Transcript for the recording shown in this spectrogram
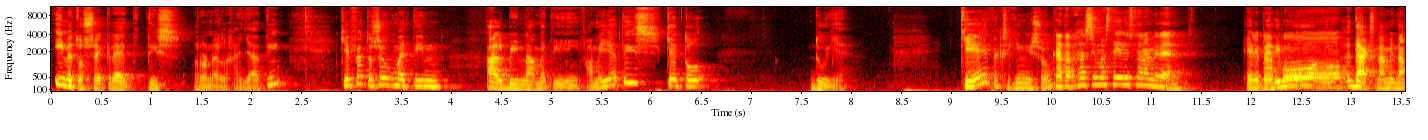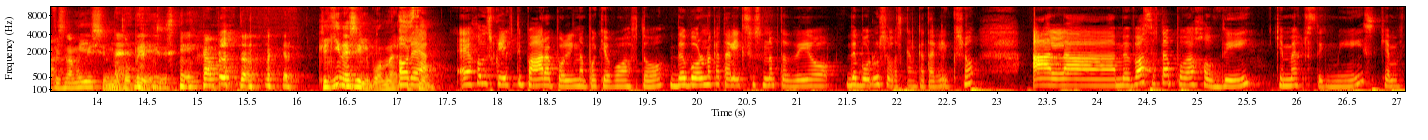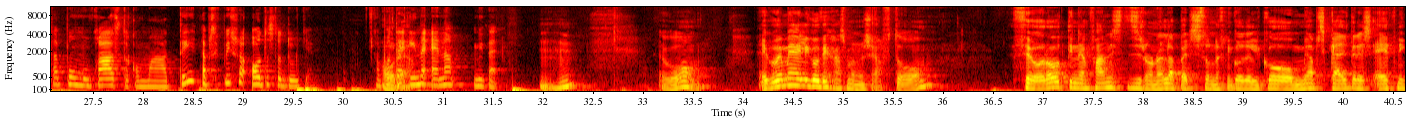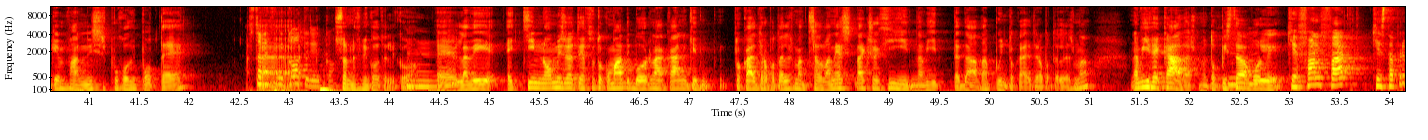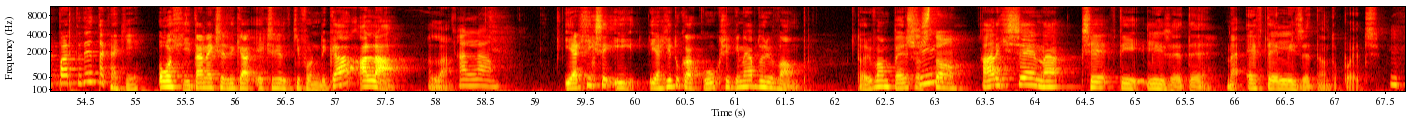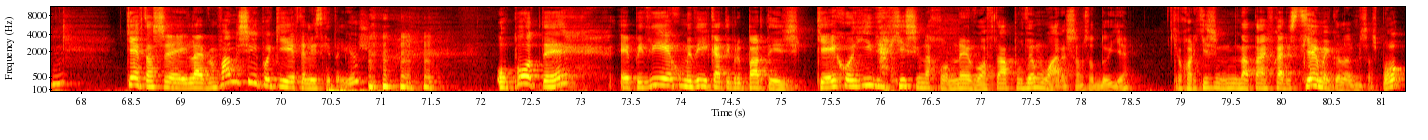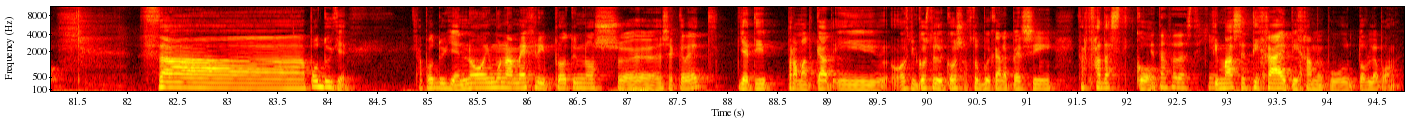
Είναι το Secret της Ρονέλα Χαγιάτη και φέτος έχουμε την Αλμπίνα με τη φαμίλια της και το Ντούγε. Και θα ξεκινήσω. Καταρχάς είμαστε ήδη στο 1-0. Ε, ρε παιδί Από- μου, εντάξει, να μην αφήσεις να μιλήσεις, να το πεις. Απλά το αναφέρω. Ξεκίνα εσύ λοιπόν, ναι, Ωραία. σωστό. Έχω δυσκολευτεί πάρα πολύ να πω κι εγώ αυτό. Δεν μπορώ να καταλήξω σε ένα από τα δύο. Δεν μπορούσα βασικά να καταλήξω. Αλλά με βάση αυτά που έχω δει και μέχρι στιγμής και με αυτά που μου βγάζει το κομμάτι, θα ψηφίσω όντως τον Ντούκε. Οπότε Ωραία. είναι ένα μηδέν. Μμμ. Εγώ. Εγώ είμαι λίγο διχασμένος σε αυτό. Θεωρώ την εμφάνιση της Ρονέλα πέρσι στον εθνικό τελικό μία από τις καλύτερες ethnic εμφανίσεις που έχω δει ποτέ. Στον Ε, εθνικό τελικό. Στον εθνικό τελικό. Ε, δηλαδή, εκεί νόμιζα ότι αυτό το κομμάτι μπορεί να κάνει και το καλύτερο αποτέλεσμα της Αλβανίας. Εντάξει, όχι να βγει πεντάδα, που είναι το καλύτερο αποτέλεσμα. Να βγει δεκάδα, ας πούμε. Το πίστευα πολύ. Και fun fact, και στα pre-party δεν ήταν κακή. Όχι, ήταν εξαιρετικά, εξαιρετική φωνητικά, αλλά. αλλά Αλλά. η, αρχή, ξε- η, η αρχή του κακού ξεκινάει από το revamp. Το revamp πέρσι Σωστό. άρχισε να ξεφτιλίζεται. Να ευτελίζεται, να το πω έτσι. Και έφτασε η live εμφάνιση που εκεί ευτελίστηκε τελείως. Οπότε, επειδή έχουμε δει κάτι pre-parties και έχω ήδη αρχίσει να χωνεύω αυτά που δεν μου άρεσαν στον Ντούγε και έχω αρχίσει να τα ευχαριστιέμαι κιόλας, μην σας πω, θα πω Ντούγε. Θα πω Ντούγε. Ενώ ήμουνα μέχρι πρώτη ε, σεκρέτ, γιατί πραγματικά η, ο εθνικός τελικός αυτό που έκανε πέρσι ήταν φανταστικό. Ήταν φανταστική. Θυμάστε τι hype είχαμε που το βλέπαμε.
